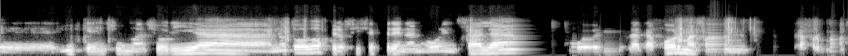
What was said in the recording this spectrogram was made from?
eh, y que en su mayoría, no todos, pero sí se estrenan o en sala o en plataformas, o en plataformas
